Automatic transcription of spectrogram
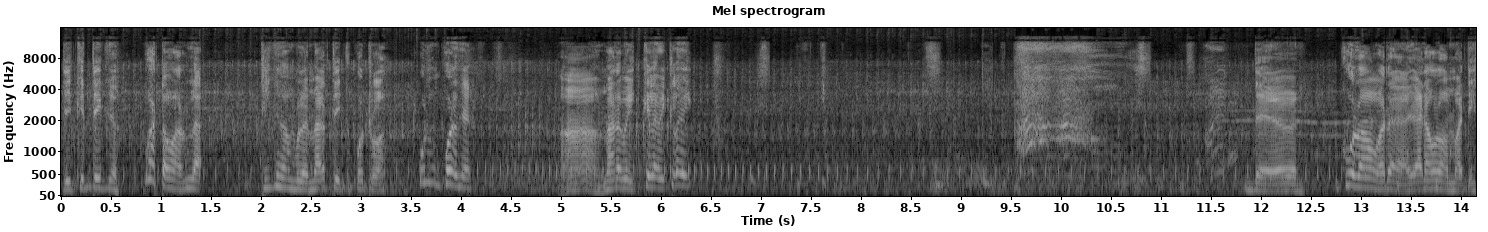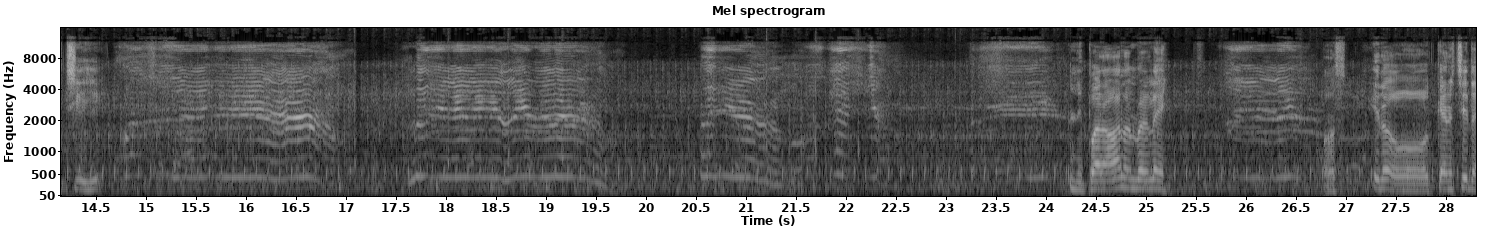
திக்கு திக்கு. ஓட்டம் வரல. திங்க நம்மள மேலே திக்கு போட்டுருலாம் போடுங்க போடுங்க. ஆ மேலே வைக்கல வைக்கல வை இந்த குளம் வர இடம் மாட்டிச்சு. நீ பரவாயில்ல நண்பர்களே. இதோ கிடைச்சிட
